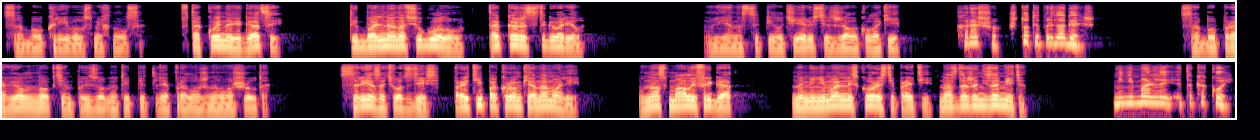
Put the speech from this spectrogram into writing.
Сабо криво усмехнулся. «В такой навигации? Ты больна на всю голову. Так, кажется, ты говорила». Ульяна сцепила челюсти, сжала кулаки. «Хорошо. Что ты предлагаешь?» Сабо провел ногтем по изогнутой петле проложенного маршрута. «Срезать вот здесь, пройти по кромке аномалии. У нас малый фрегат. На минимальной скорости пройти, нас даже не заметят». «Минимальный — это какой?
